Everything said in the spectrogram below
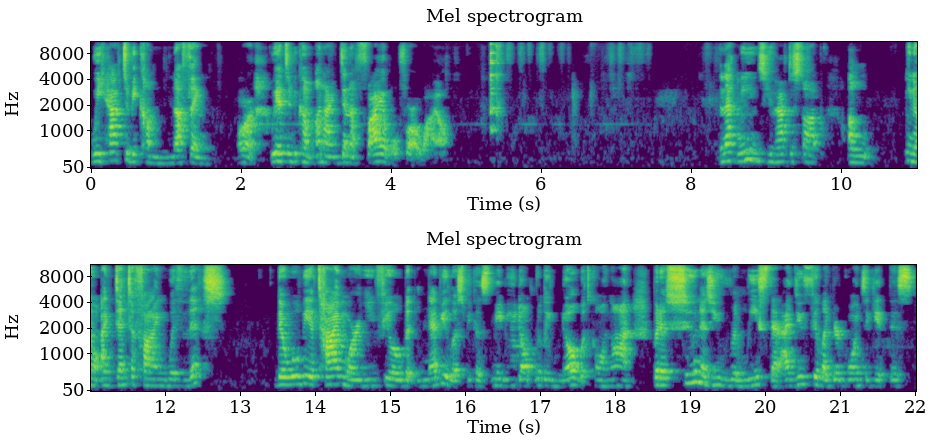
we have to become nothing or we have to become unidentifiable for a while. And that means you have to stop, um, you know, identifying with this. There will be a time where you feel a bit nebulous because maybe you don't really know what's going on. But as soon as you release that, I do feel like you're going to get this,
